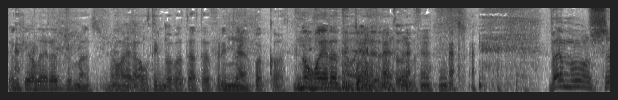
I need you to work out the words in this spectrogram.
Aquele era dos Mansos. Não era a última batata frita não. do pacote. Não era de todo. Era de todo. Vamos uh,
